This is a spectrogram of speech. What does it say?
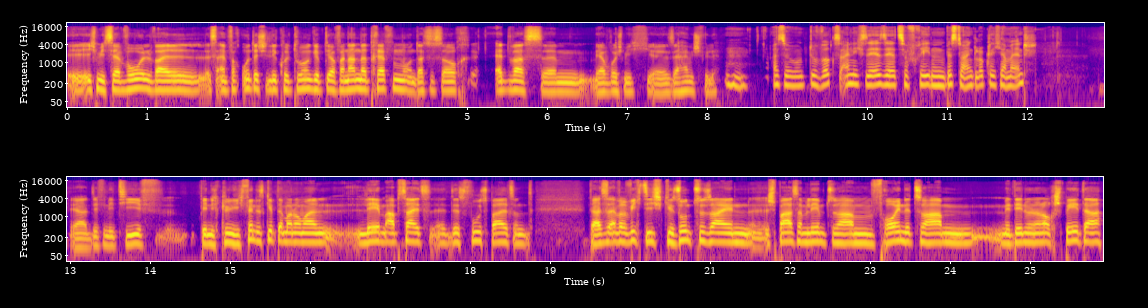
ich mich sehr wohl, weil es einfach unterschiedliche Kulturen gibt, die aufeinandertreffen und das ist auch etwas, ähm, ja, wo ich mich äh, sehr heimisch fühle. Mhm. Also du wirkst eigentlich sehr, sehr zufrieden. Bist du ein glücklicher Mensch? ja, definitiv bin ich glücklich. Ich finde, es gibt immer noch mal ein Leben abseits äh, des Fußballs und da ist es einfach wichtig, gesund zu sein, Spaß am Leben zu haben, Freunde zu haben, mit denen du dann auch später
